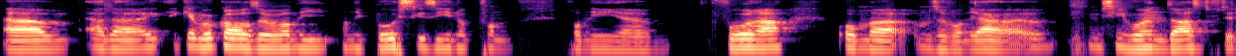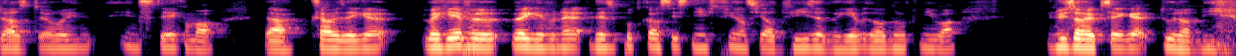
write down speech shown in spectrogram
Um, en, uh, ik heb ook al zo van die, van die posts gezien op van, van die um, fora om, uh, om zo van ja, misschien gewoon 1000 of 2000 euro in, insteken. Maar ja, ik zou zeggen, wij geven, wij geven deze podcast is niet financieel advies en we geven dan ook niet wat. Nu zou ik zeggen, doe dat niet.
